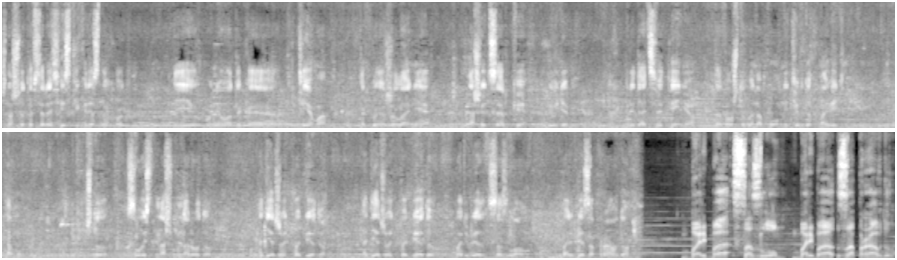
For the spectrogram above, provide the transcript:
Важно, что это всероссийский крестный ход. И у него такая тема, такое желание нашей церкви людям придать святыню для того, чтобы напомнить и вдохновить тому, что свойственно нашему народу одерживать победу. Одерживать победу в борьбе со злом, в борьбе за правду. Борьба со злом, борьба за правду.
